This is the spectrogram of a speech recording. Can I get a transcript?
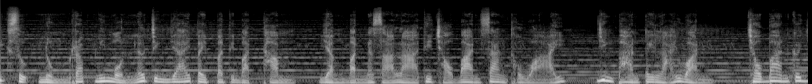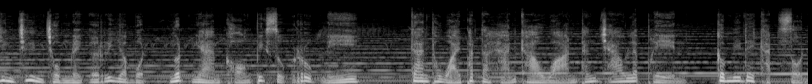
ภิกษุหนุ่มรับนิมนต์แล้วจึงย้ายไปปฏิบัติธรรมยังบรรณศาลาที่ชาวบ้านสร้างถวาย ยิ่งผ่านไปหลายวัน ชาวบ้านก็ยิ่งชื่นชมในอริยบทงดงามของภิกษุรูปนี้ การถวายพัตตาหารข้าวหวานทั้งเช้าและเพลนก็มิได้ขัดสน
